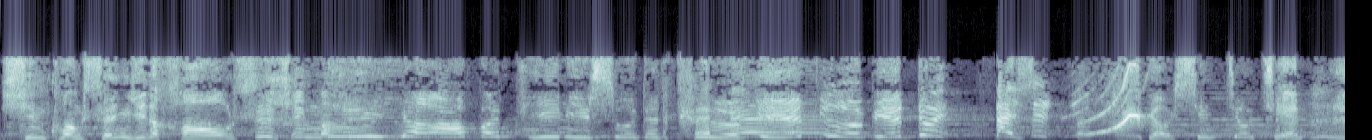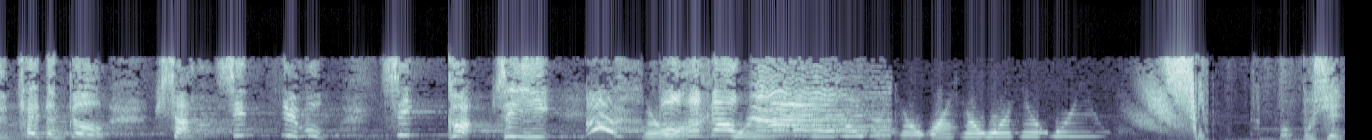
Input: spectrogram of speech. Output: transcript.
心旷神怡的好事情吗？哎呀，阿凡提，你说的特别特别对，但是要先交钱，才能够赏心悦目、心旷神怡。薄荷膏。我不信，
